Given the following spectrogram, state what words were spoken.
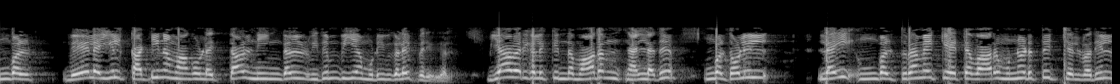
உங்கள் வேலையில் கடினமாக உழைத்தால் நீங்கள் விரும்பிய முடிவுகளை பெறுவீர்கள். வியாபாரிகளுக்கு இந்த மாதம் நல்லது. உங்கள் தொழிலை உங்கள் திறமைக்கேற்றவாறு முன்னெடுத்துச் செல்வதில்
